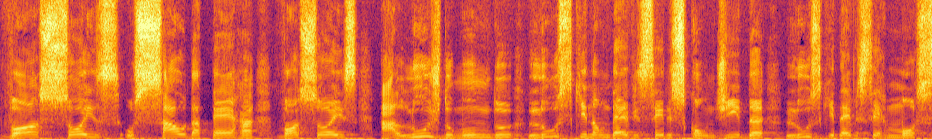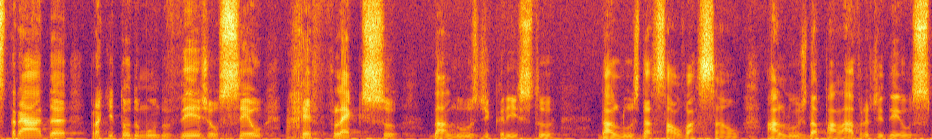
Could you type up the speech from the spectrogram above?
Vós sois o sal da terra, vós sois a luz do mundo, luz que não deve ser escondida, luz que deve ser mostrada para que todo mundo veja o seu reflexo da luz de Cristo, da luz da salvação, a luz da palavra de Deus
